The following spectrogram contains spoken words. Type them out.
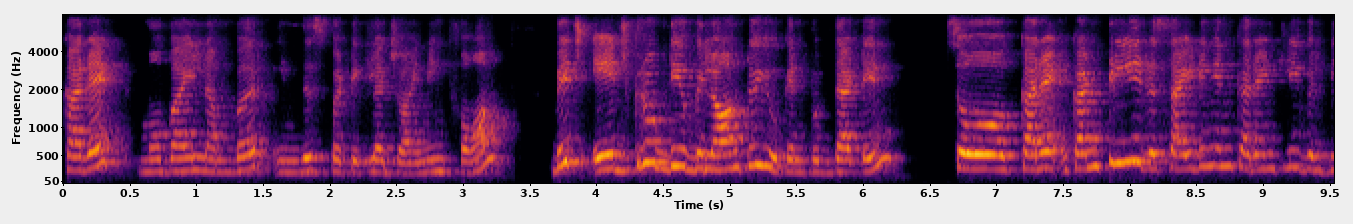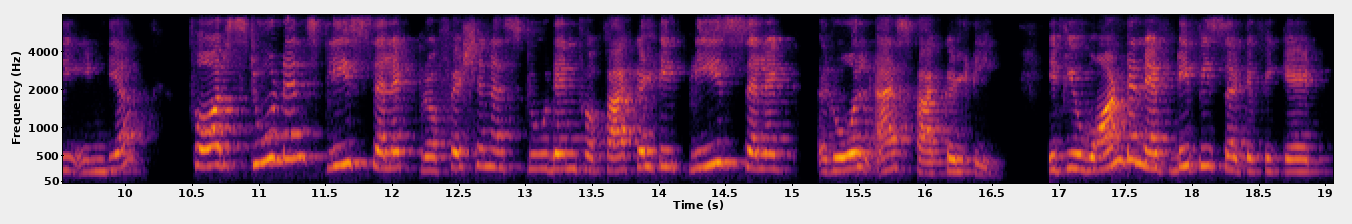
correct mobile number in this particular joining form. Which age group do you belong to? You can put that in. So current country residing in currently will be India. For students, please select profession as student. For faculty, please select role as faculty. If you want an FDP certificate,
